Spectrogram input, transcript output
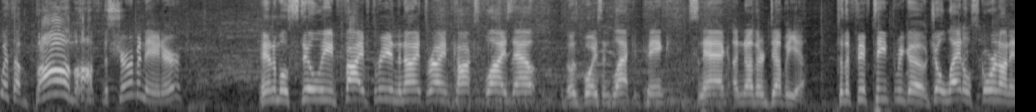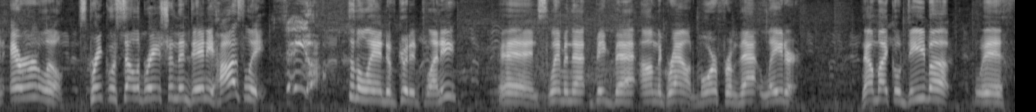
with a bomb off the Shermanator. Animals still lead 5-3 in the ninth. Ryan Cox flies out. Those boys in black and pink snag another W. To the 15th we go. Joe Lytle scoring on an error, a little sprinkler celebration. Then Danny Hosley. See ya! To the land of good and plenty. And slamming that big bat on the ground. More from that later. Now Michael Deeb with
